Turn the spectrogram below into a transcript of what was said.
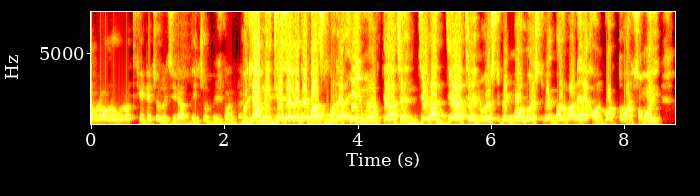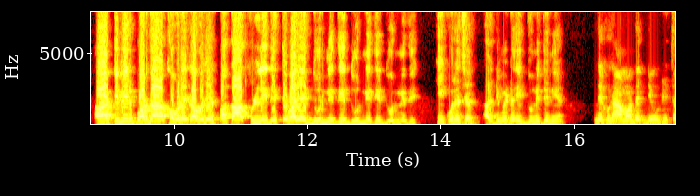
আমরা অনবরত খেটে চলেছি রাত দিন চব্বিশ ঘণ্টা। বলছি আপনি যে জায়গাতে বাস মানে এই মুহূর্তে আছেন যে রাজ্যে আছেন ওয়েস্ট বেঙ্গল ওয়েস্ট বেঙ্গল মানে এখন বর্তমান সময় টিভির পর্দা খবরের কাগজের পাতা খুললেই দেখতে পাওয়া যায় দুর্নীতি দুর্নীতি দুর্নীতি। কি করেছেন আলটিমেট এই দুর্নীতি নিয়ে? দেখুন আমাদের ডিউটি তো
